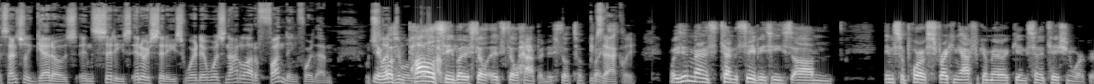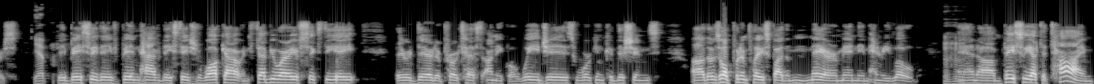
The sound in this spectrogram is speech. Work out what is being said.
essentially ghettos in cities, inner cities, where there was not a lot of funding for them. Which yeah, it wasn't policy, but it still it still happened. It still took place. Exactly. Well, he's in Memphis, Tennessee because he's um, in support of striking African American sanitation workers. Yep. They basically they've been have they staged a walkout in February of '68. They were there to protest unequal wages, working conditions. Uh, that was all put in place by the mayor, a man named Henry Loeb. Mm-hmm. And um, basically, at the time,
